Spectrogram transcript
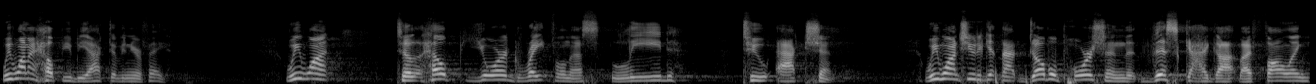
We want to help you be active in your faith. We want to help your gratefulness lead to action. We want you to get that double portion that this guy got by falling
